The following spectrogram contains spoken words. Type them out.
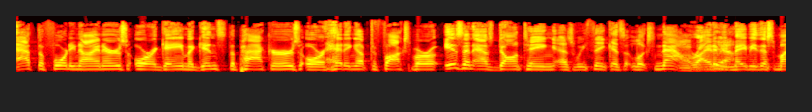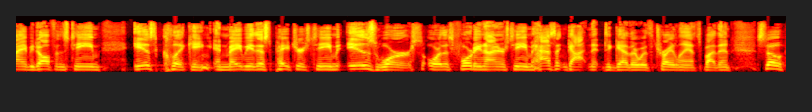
at the 49ers or a game against the Packers or heading up to Foxborough isn't as daunting as we think as it looks now, mm-hmm. right? I Yeah. mean, maybe this Miami Dolphins team is clicking and maybe this Patriots team is worse or this 49ers team hasn't gotten it together with Trey Lance by then. So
